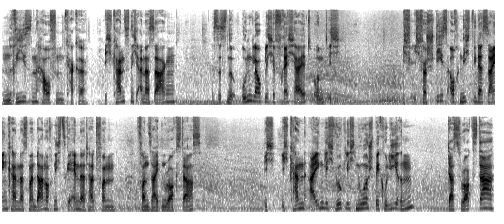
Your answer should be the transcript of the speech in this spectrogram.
ein Riesenhaufen Kacke. Ich kann es nicht anders sagen. Es ist eine unglaubliche Frechheit und ich, ich, ich verstehe es auch nicht, wie das sein kann, dass man da noch nichts geändert hat von, von Seiten Rockstars. Ich, ich kann eigentlich wirklich nur spekulieren, dass Rockstar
